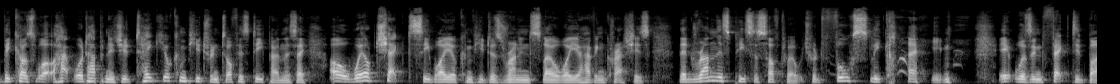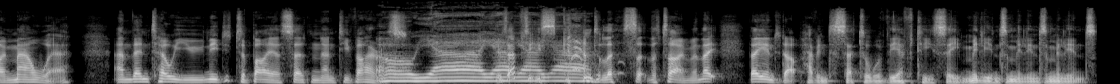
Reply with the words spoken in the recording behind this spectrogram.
Because what hap would happen is you'd take your computer into Office Depot and they say, "Oh, we'll check to see why your computer's running slow or why you're having crashes." They'd run this piece of software which would falsely claim it was infected by malware, and then tell you you needed to buy a certain antivirus. Oh yeah, It was yeah, absolutely yeah, yeah. scandalous at the time, and they they ended up having to settle with the FTC millions and millions and millions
